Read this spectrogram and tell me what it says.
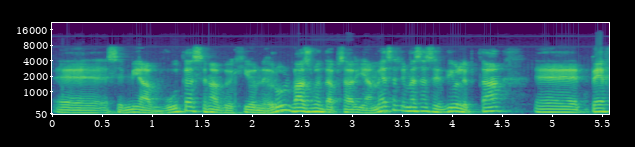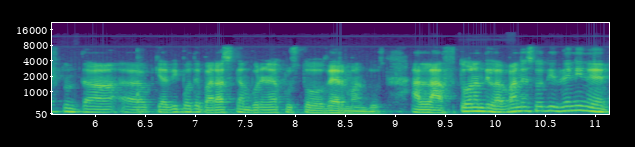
ε, σε μία βούτα, σε ένα δοχείο νερού, βάζουμε τα ψάρια μέσα και μέσα σε δύο λεπτά ε, πέφτουν τα ε, οποιαδήποτε παράσιτα μπορεί να έχουν στο δέρμα τους. Αλλά αυτό να αντιλαμβάνεστε ότι δεν είναι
